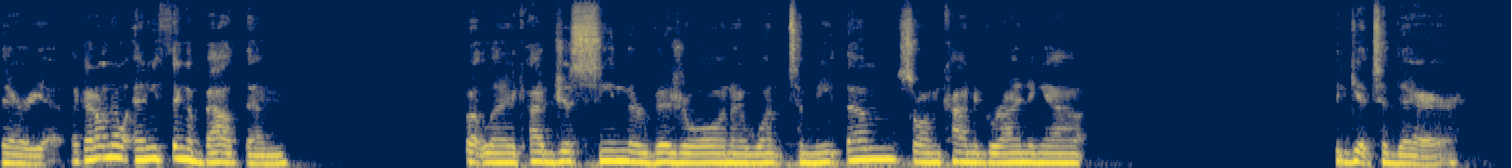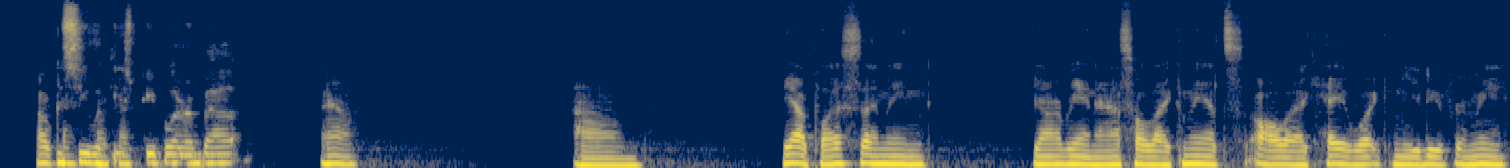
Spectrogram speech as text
there yet. Like I don't know anything about them but like I've just seen their visual and I want to meet them, so I'm kind of grinding out to get to there Okay. and see what okay. these people are about. Yeah. Um. Yeah. Plus, I mean, if you want to be an asshole like me, it's all like, "Hey, what can you do for me?"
